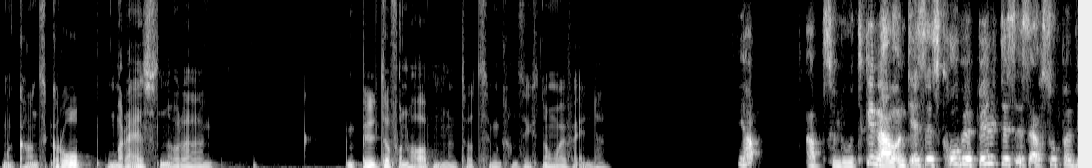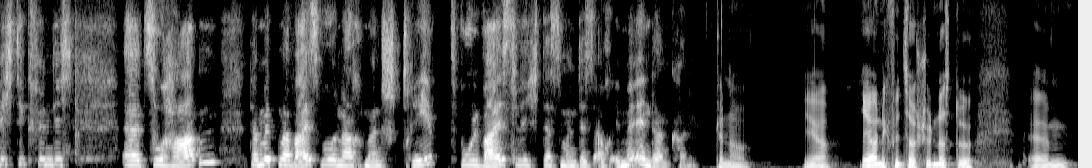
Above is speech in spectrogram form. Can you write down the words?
man kann es grob umreißen oder ein Bild davon haben und trotzdem kann sich nochmal verändern. Ja, absolut. Genau. Und dieses grobe Bild, das ist auch super wichtig, finde ich, äh, zu haben, damit man weiß, wonach man strebt, wohlweislich, dass man das auch immer ändern kann. Genau. Ja. Ja, und ich finde es auch schön, dass du ähm,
